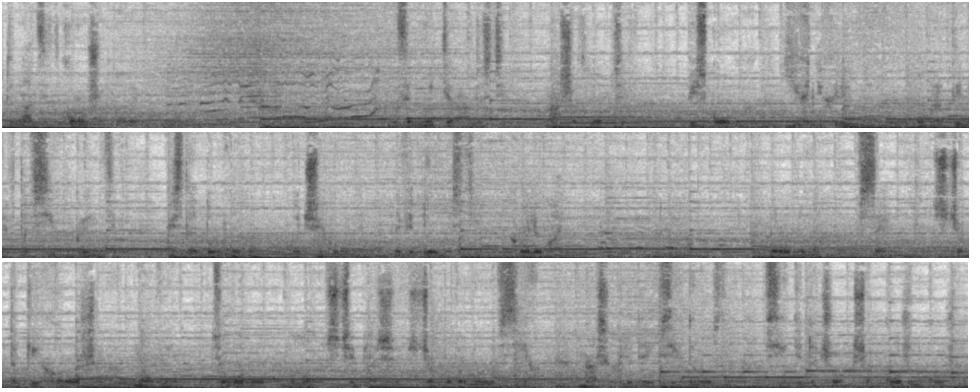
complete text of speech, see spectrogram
11 хороших новин. Це миті радості наших хлопців, військових, їхніх рідних, побратимів та всіх українців після довгого очікування, невідомості, хвилювань. Ми робимо все, щоб таких хороших новин цього року було ще більше, щоб повернули всіх наших людей, всіх дорослих, всіх діточок, щоб кожен кожен,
